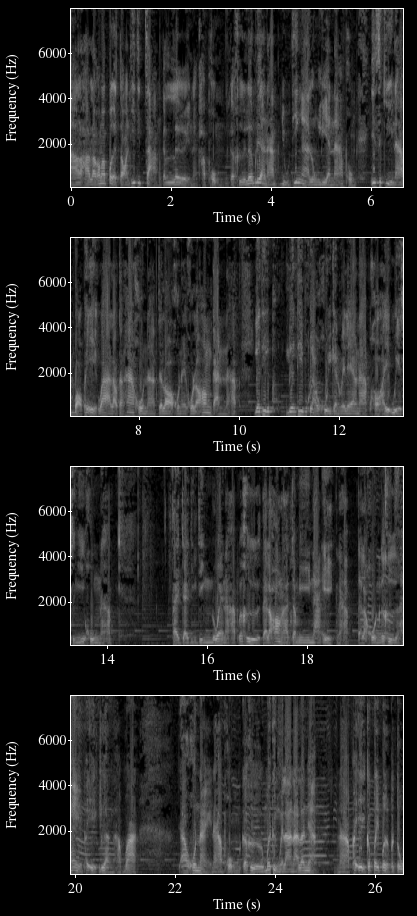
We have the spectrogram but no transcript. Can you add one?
อาละครับเราก็มาเปิดตอนที่ 13 กันเลยนะครับผมก็คือเริ่มเรื่องนะครับอยู่ที่งานโรงเรียนนะครับผมอิสกินะครับบอกพระเอกว่าเราทั้ง 5 คนนะครับจะรอคนในคนละห้องกันนะครับเรื่องที่เรื่องที่พวกเราคุยกันไว้แล้วนะครับ ขอให้อุเอซึงิคุงนะครับใส่ใจจริง ๆ ด้วยนะครับ ก็คือแต่ละห้องนะครับจะมีนางเอกนะครับ แต่ละคนก็คือให้พระเอกเลือกนะครับว่าจะเอาคนไหนนะครับผมก็คือเมื่อถึงเวลานั้นแล้วเนี่ยนะครับพระเอกก็ไปเปิดประตู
